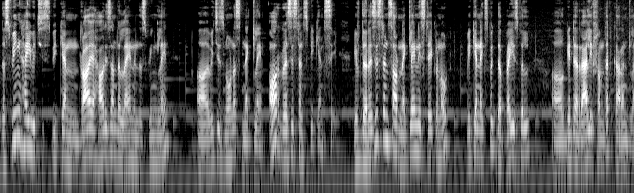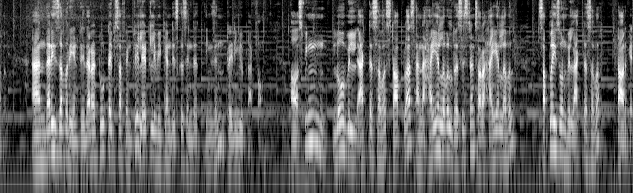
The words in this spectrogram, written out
The swing high which is we can draw a horizontal line in the swing line uh, which is known as neckline or resistance we can say. If the resistance or neckline is taken out, we can expect the price will uh, get a rally from that current level and that is our entry. There are two types of entry. Laterally we can discuss in the things in tradingview platform. Uh, swing low will act as our stop loss and a higher level resistance or a higher level supply zone will act as our target.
